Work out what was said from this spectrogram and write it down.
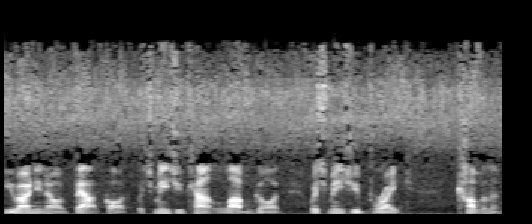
you only know about God, which means you can't love God, which means you break covenant.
